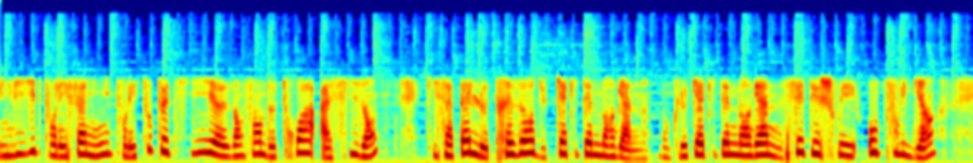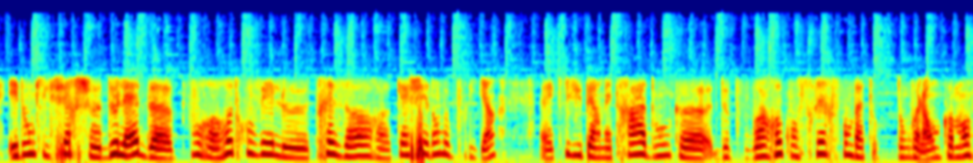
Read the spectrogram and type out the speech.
Une visite pour les familles, pour les tout petits euh, enfants de 3 à 6 ans qui s'appelle le trésor du capitaine Morgan. Donc le capitaine Morgan s'est échoué au Pouliguen et donc il cherche de l'aide pour retrouver le trésor caché dans le Pouliguen euh, qui lui permettra donc euh, de pouvoir reconstruire son bateau. Donc voilà, on commence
